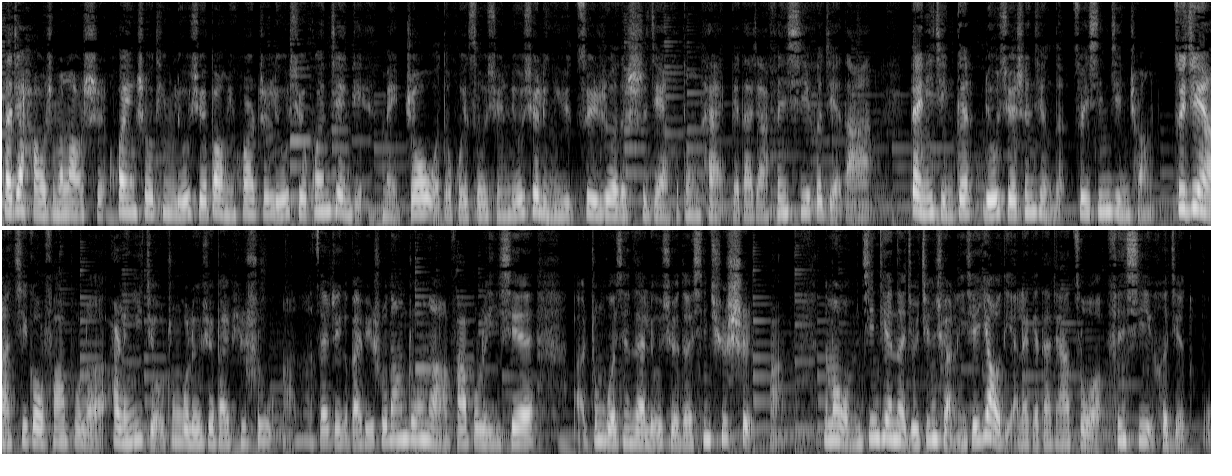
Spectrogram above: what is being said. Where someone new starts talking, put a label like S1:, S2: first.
S1: 大家好，我是文老师，欢迎收听《留学爆米花之留学关键点》。每周我都会搜寻留学领域最热的事件和动态，给大家分析和解答，带你紧跟留学申请的最新进程。最近啊，机构发布了《二零一九中国留学白皮书》啊，那在这个白皮书当中呢，发布了一些啊中国现在留学的新趋势啊。那么我们今天呢，就精选了一些要点来给大家做分析和解读。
